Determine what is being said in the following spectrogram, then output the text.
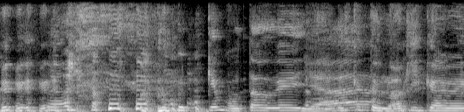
Qué putos, güey, ya. Es que tu lógica, güey.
